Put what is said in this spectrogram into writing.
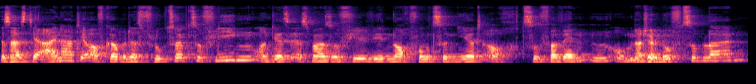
Das heißt, der eine hat die Aufgabe, das Flugzeug zu fliegen und jetzt erstmal so viel wie noch funktioniert auch zu verwenden, um Natürlich. in der Luft zu bleiben.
